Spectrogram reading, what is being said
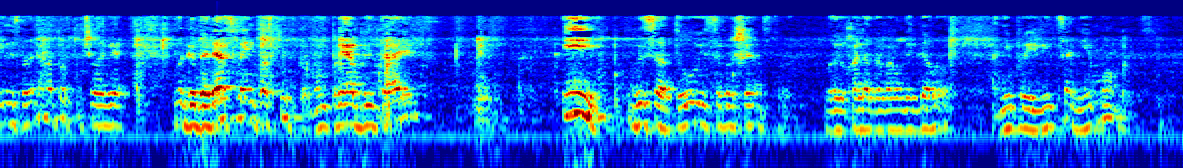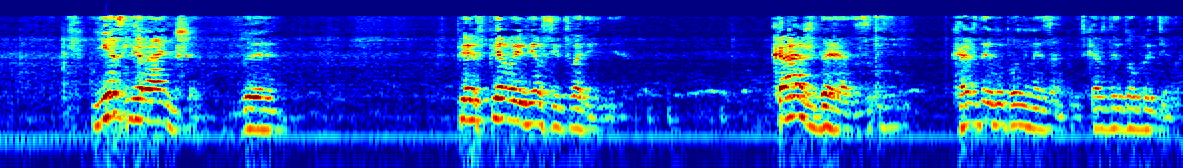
И несмотря на то, что человек благодаря своим поступкам он приобретает и высоту, и совершенство, но и халядавал голов, они проявиться не могут. Если раньше в, в первой версии творения каждая, каждая выполненная заповедь, каждое доброе дело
